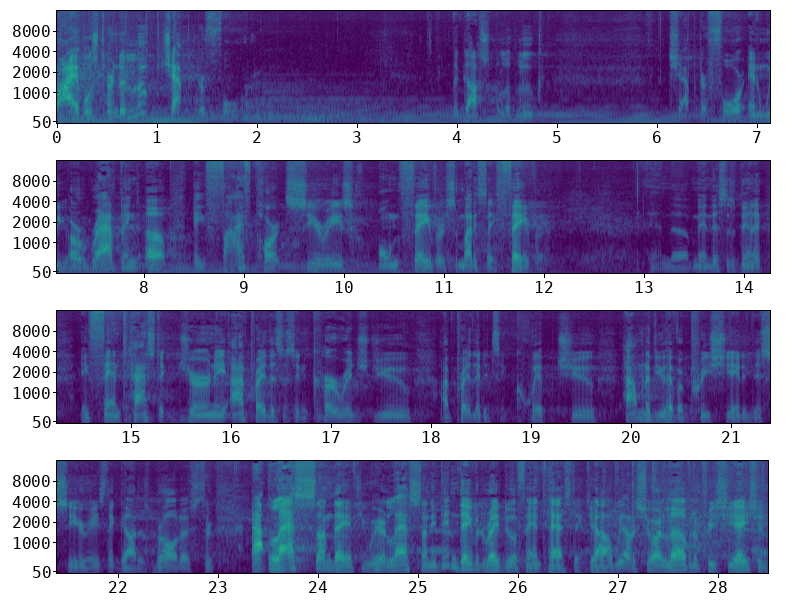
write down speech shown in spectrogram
Bibles turn to Luke chapter 4. The Gospel of Luke chapter 4, and we are wrapping up a five part series on favor. Somebody say favor. And uh, man, this has been a, a fantastic journey. I pray this has encouraged you. I pray that it's equipped you. How many of you have appreciated this series that God has brought us through? At last Sunday, if you were here last Sunday, didn't David Ray do a fantastic job? We ought to show our love and appreciation.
